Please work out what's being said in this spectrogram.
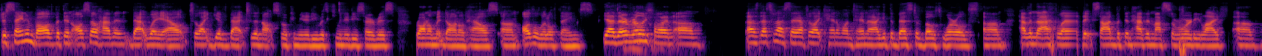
just staying involved, but then also having that way out to like give back to the Knoxville community with community service, Ronald McDonald House, um, all the little things. Yeah, they're really fun. Um, that's, that's what I say. I feel like Hannah Montana, I get the best of both worlds, um, having the athletic side, but then having my sorority life. Um,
